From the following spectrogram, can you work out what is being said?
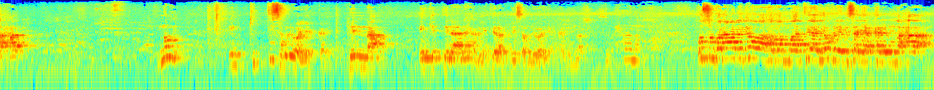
أحد؟ نم. إن كنت سبلي ويكلي هن إن كنت ناني حق لتربي سبلي ويكلي الناس سبحان الله. وسبحان جوا هذا ما تيا يكلي بس يكلي المحا.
